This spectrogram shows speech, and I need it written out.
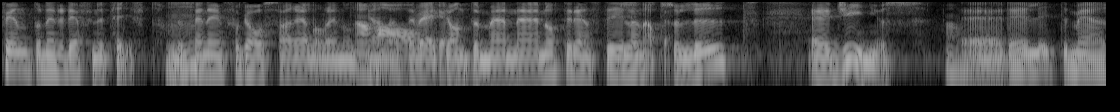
Fenton är det definitivt. Om det sen är en förgasare eller det är någonting Jaha, annat, det vet okej. jag inte. Men eh, något i den stilen, absolut. Genius, det är lite mer,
